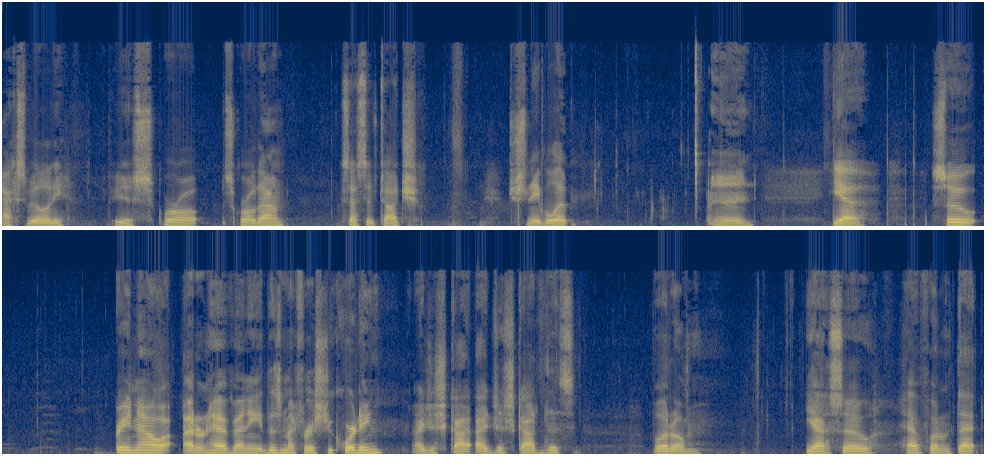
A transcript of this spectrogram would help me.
accessibility. If you just scroll scroll down, Assistive Touch, just enable it. And yeah, so right now I don't have any. This is my first recording I just got I just got this. But um yeah, so have fun with that.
